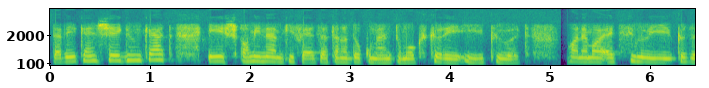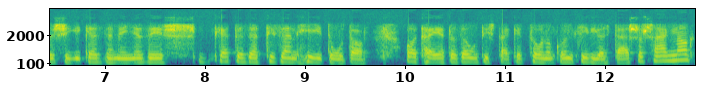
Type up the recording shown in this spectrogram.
tevékenységünket, és ami nem kifejezetten a dokumentumok köré épült, hanem a, egy szülői közösségi kezdeményezés 2017 2007 óta ad helyet az Autistákért Szolnokon civil társaságnak,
